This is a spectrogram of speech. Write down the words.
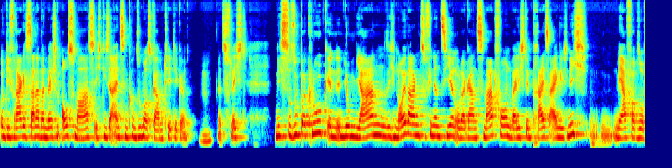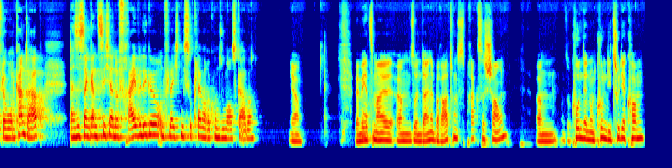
und die Frage ist dann aber, in welchem Ausmaß ich diese einzelnen Konsumausgaben tätige. Mhm. Jetzt vielleicht nicht so super klug, in, in jungen Jahren sich einen Neuwagen zu finanzieren oder gar ein Smartphone, weil ich den Preis eigentlich nicht mehrfach so auf der hohen Kante habe. Das ist dann ganz sicher eine freiwillige und vielleicht nicht so clevere Konsumausgabe. Ja. Wenn wir ja. jetzt mal ähm, so in deine Beratungspraxis schauen, ähm, also Kundinnen und Kunden, die zu dir kommen,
